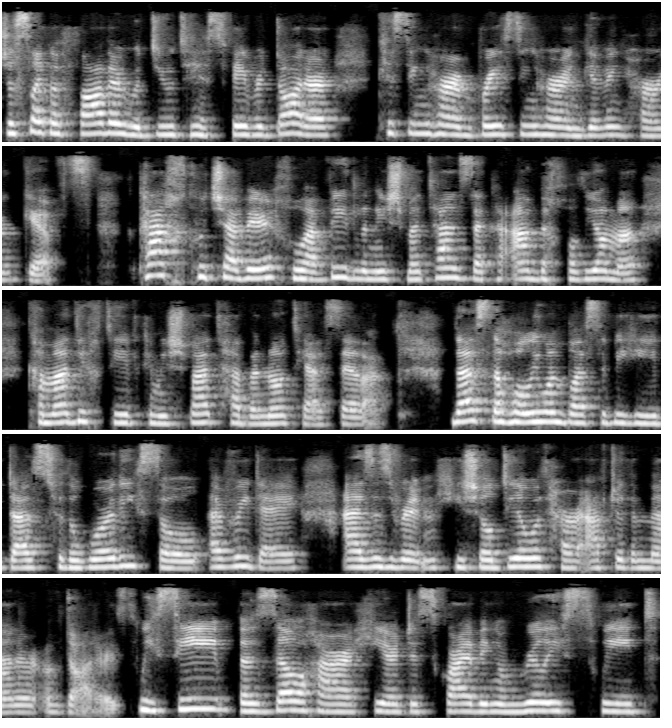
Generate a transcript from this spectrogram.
Just like a father would do to his favorite daughter, kissing her, embracing her, and giving her gifts. כך הוא אביד לנשמתה זכאה בכל יומה, כמה דכתיב כמשפט הבנות יעשה לה. Thus the Holy One, blessed be He, does to the worthy soul every day, as is written, He shall deal with her after the manner of daughters. We see the Zohar here describing a really sweet,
